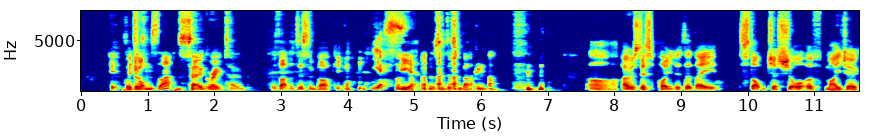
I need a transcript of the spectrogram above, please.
it Which doesn't that? set a great tone. Is that the disembarking one? Yes. Yeah, there's a disembarking. Oh, I was disappointed that they stopped just short of my joke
